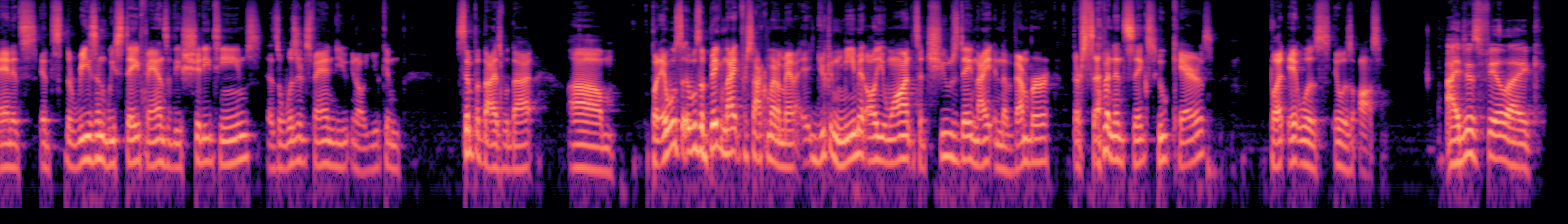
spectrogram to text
And it's it's the reason we stay fans of these shitty teams. As a Wizards fan, you you know you can sympathize with that. Um, but it was it was a big night for Sacramento, man. You can meme it all you want. It's a Tuesday night in November. They're seven and six. Who cares? But it was it was awesome. I just feel like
